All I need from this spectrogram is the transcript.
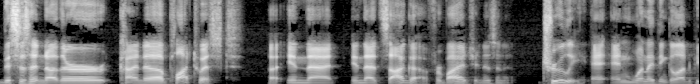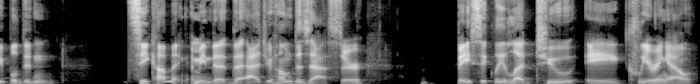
this is another kind of plot twist uh, in that in that saga for Biogen, isn't it? Truly, and, and one I think a lot of people didn't see coming. I mean, the the Aduhelm disaster basically led to a clearing out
